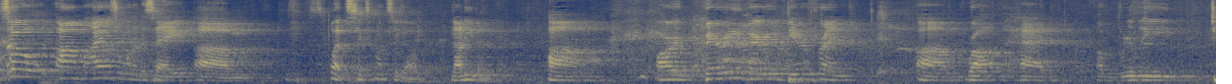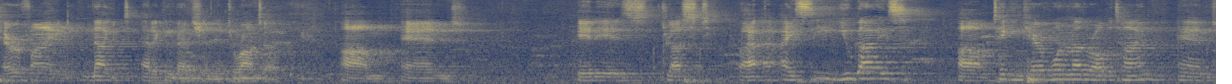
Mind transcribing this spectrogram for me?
So um, I also wanted to say, um, what, six months ago? Not even. Um, our very, very dear friend um, Rob had a really terrifying night at a convention in Toronto, um, and it is just. I, I see you guys um, taking care of one another all the time, and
